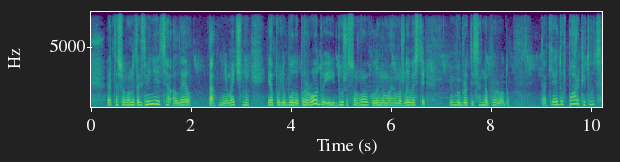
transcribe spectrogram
те, що воно так змінюється, але так, в Німеччині я полюбила природу і дуже сумую, коли немає можливості вибратися на природу. Так, я йду в парк і тут,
